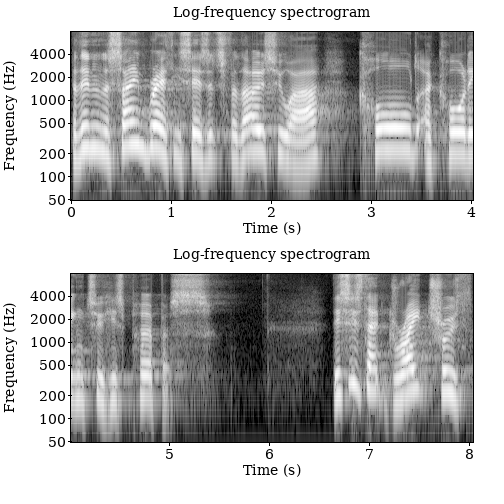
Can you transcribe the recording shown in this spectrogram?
But then in the same breath, he says it's for those who are called according to his purpose. This is that great truth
